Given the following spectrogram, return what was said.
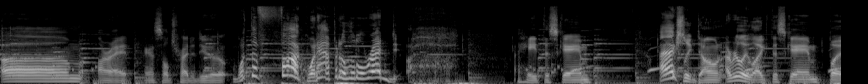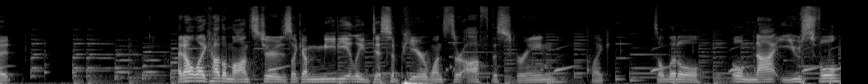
Um. Alright, I guess I'll try to do that. What the fuck? What happened to Little Red? I hate this game. I actually don't. I really like this game, but I don't like how the monsters, like, immediately disappear once they're off the screen. Like, it's a little, little not useful,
